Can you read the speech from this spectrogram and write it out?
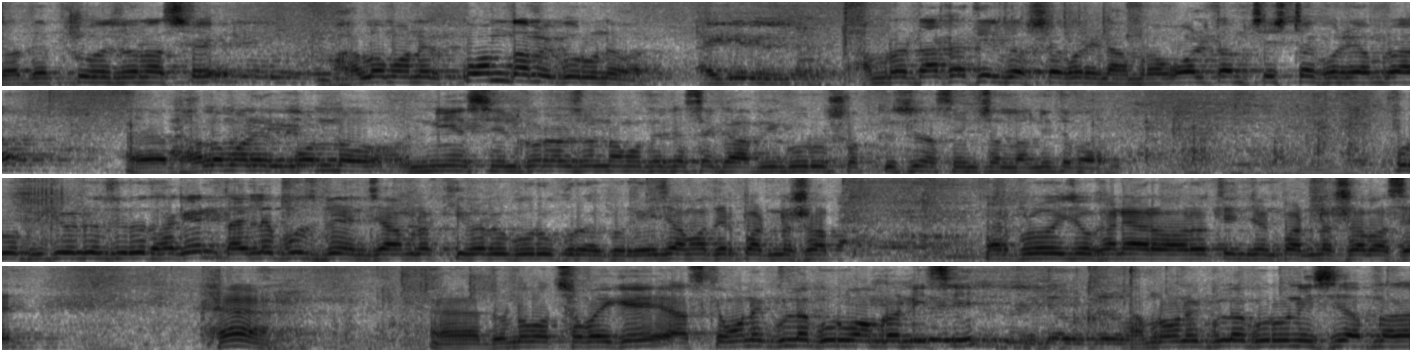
যাদের প্রয়োজন আছে ভালো মানের কম দামে গরু নেওয়ার আমরা ডাকাতির ব্যবসা করি না আমরা অল টাইম চেষ্টা করি আমরা ভালো মানের পণ্য নিয়ে সেল করার জন্য আমাদের কাছে গাভী গরু সব কিছু আছে ইনশাল্লাহ নিতে পারেন। পুরো ভিডিওটা জুড়ে থাকেন তাইলে বুঝবেন যে আমরা কীভাবে গরু ক্রয় করি। এই যে আমাদের পার্টনারশিপ তারপরে ওই যে ওখানে আরও আরও তিনজন পার্টনারশিপ আছে। হ্যাঁ ধন্যবাদ সবাইকে। আজকে অনেকগুলো গরু আমরা নিছি। আমরা অনেকগুলো গরু নিছি আপনারা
